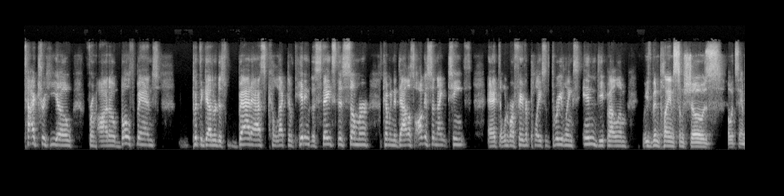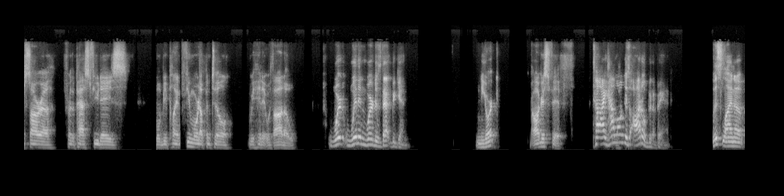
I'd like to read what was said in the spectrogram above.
Tye Trujillo from OTTTO. Both bands put together this badass collective hitting the States this summer, coming to Dallas August the 19th at one of our favorite places, Three Links in Deep Ellum. we've been playing some shows with Samsara for the past few days. We'll be playing a few more up until we hit it with OTTTO. Where, when and where does that begin? New York. August 5th. Tye, how long has OTTTO been a band? This lineup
